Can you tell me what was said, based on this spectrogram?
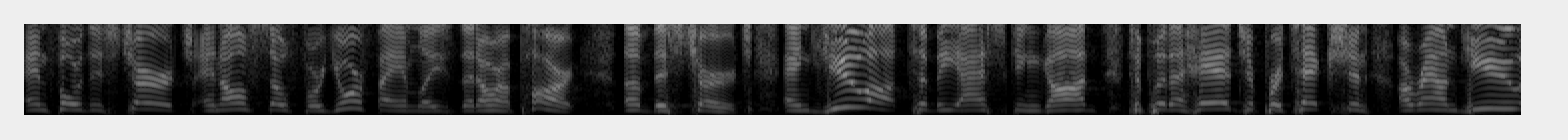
and for this church and also for your families that are a part of this church. And you ought to be asking God to put a hedge of protection around you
